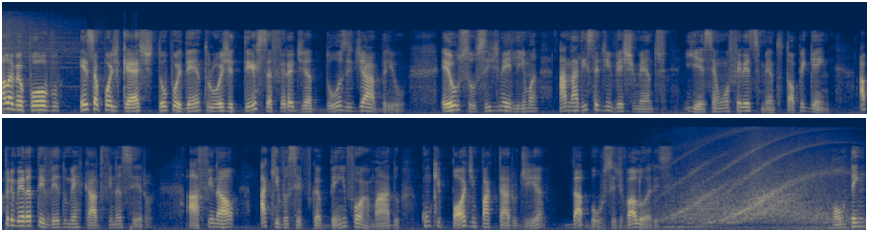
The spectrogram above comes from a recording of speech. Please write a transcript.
Fala, meu povo! Esse é o podcast Tô Por Dentro, hoje terça-feira, dia 12 de abril. Eu sou Sidney Lima, analista de investimentos, e esse é um oferecimento Top Game, a primeira TV do mercado financeiro. Afinal, aqui você fica bem informado com o que pode impactar o dia da Bolsa de Valores. Ontem,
